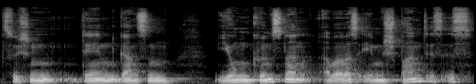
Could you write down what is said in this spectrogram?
zwischen den ganzen jungen Künstlern. Aber was eben spannend ist, ist,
